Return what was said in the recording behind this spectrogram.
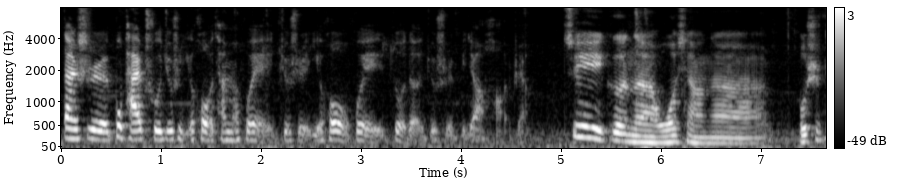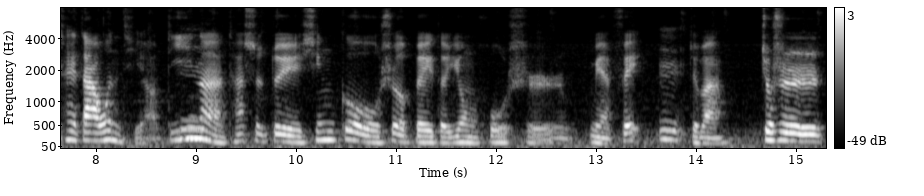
但是不排除就是以后他们会就是以后会做的就是比较好这样。这个呢，我想呢不是太大问题啊。第一呢，它是对新购设备的用户是免费，嗯，对吧？就是。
